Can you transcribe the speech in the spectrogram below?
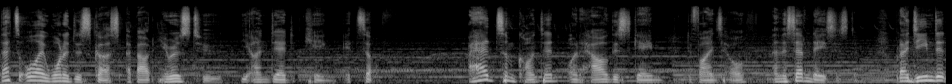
that's all I want to discuss about Heroes 2 The Undead King itself. I had some content on how this game defines health and the 7 day system, but I deemed it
